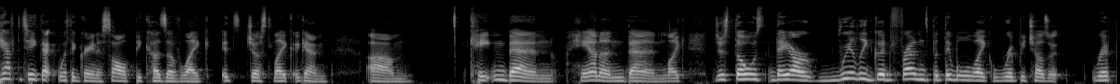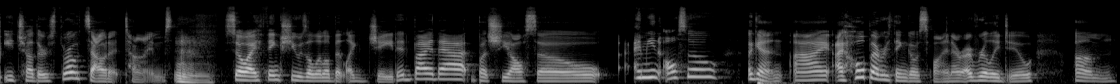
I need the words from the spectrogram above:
have to take that with a grain of salt because of like it's just like again, um, Kate and Ben, Hannah and Ben, like just those they are really good friends, but they will like rip each other rip each other's throats out at times. So I think she was a little bit like jaded by that, but she also I mean also again, I I hope everything goes fine. I, I really do. Um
